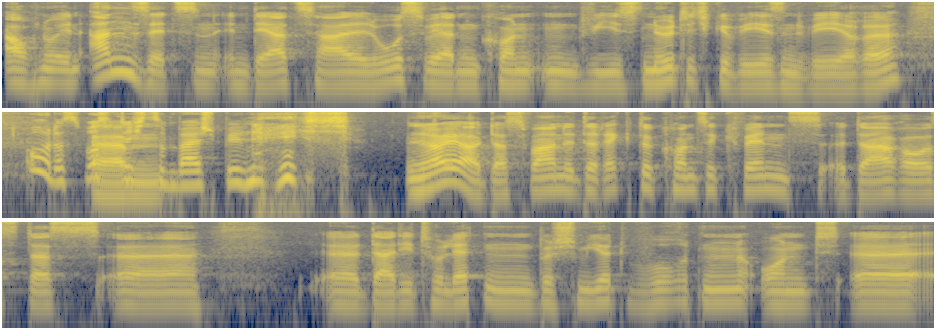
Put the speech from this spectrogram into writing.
auch nur in Ansätzen in der Zahl loswerden konnten, wie es nötig gewesen wäre. Oh, das wusste ich Ähm, zum Beispiel nicht. Naja, das war eine direkte Konsequenz äh, daraus, dass äh, äh, da die Toiletten beschmiert wurden und äh,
